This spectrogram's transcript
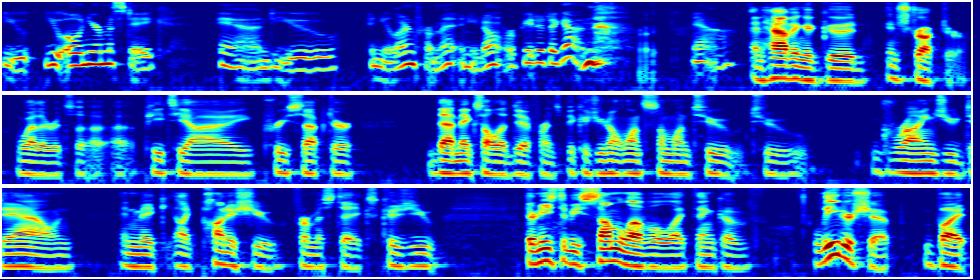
You you own your mistake and you and you learn from it and you don't repeat it again. Right. yeah. and having a good instructor whether it's a, a pti preceptor that makes all the difference because you don't want someone to to grind you down and make like punish you for mistakes because you there needs to be some level i think of leadership but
